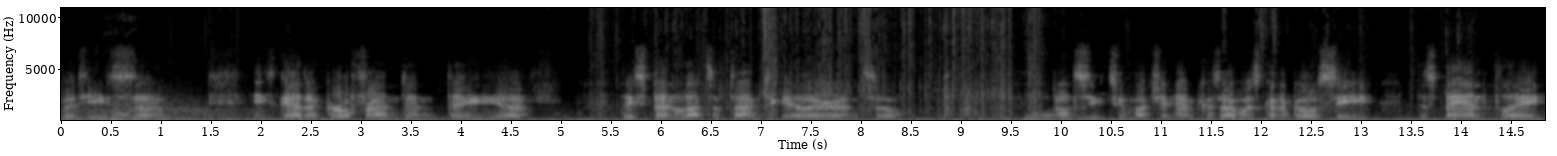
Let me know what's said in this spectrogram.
but he's uh, he's got a girlfriend and they uh, they spend lots of time together, and so don't see too much of him because I was gonna go see this band play,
